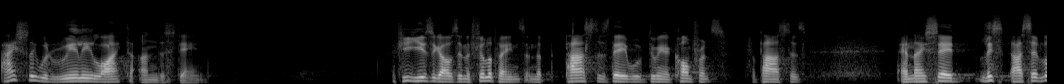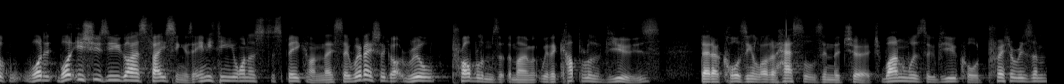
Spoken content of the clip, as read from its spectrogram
I actually would really like to understand. A few years ago, I was in the Philippines, and the pastors there were doing a conference for pastors. And they said, listen, I said, look, what, what issues are you guys facing? Is there anything you want us to speak on? And they said, we've actually got real problems at the moment with a couple of views that are causing a lot of hassles in the church. One was a view called preterism,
